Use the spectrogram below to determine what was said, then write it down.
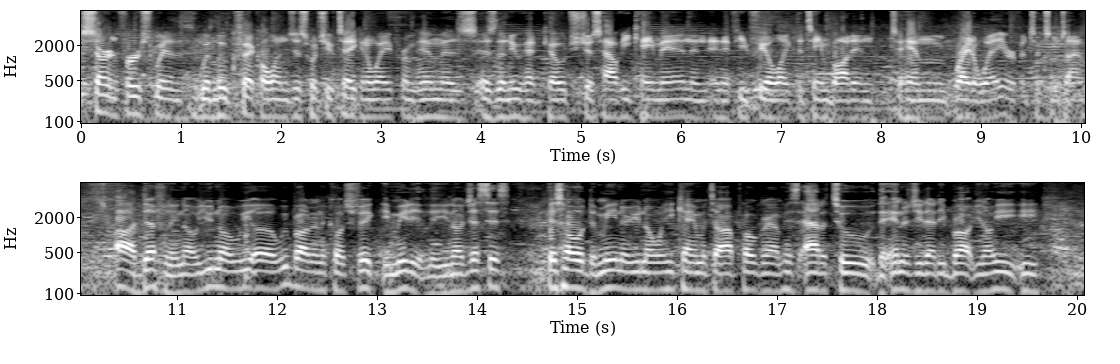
Starting first with, with Luke Fickell and just what you've taken away from him as, as the new head coach, just how he came in, and, and if you feel like the team bought in to him right away or if it took some time. Uh, definitely. No, you know, we uh, we brought in the coach Fick immediately. You know, just his his whole demeanor. You know, when he came into our program, his attitude, the energy that he brought. You know, he, he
